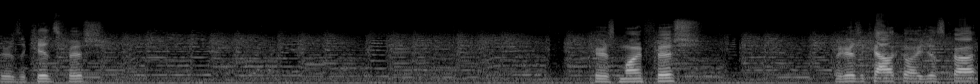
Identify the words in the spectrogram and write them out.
There's a kid's fish. Here's my fish. But here's a calico I just caught.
